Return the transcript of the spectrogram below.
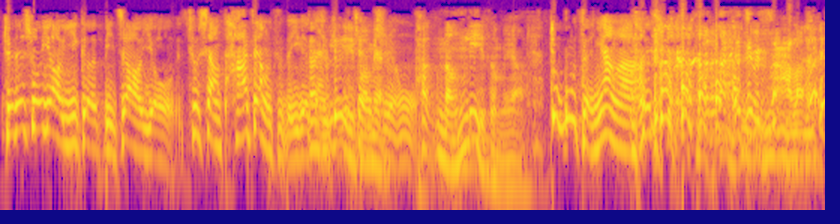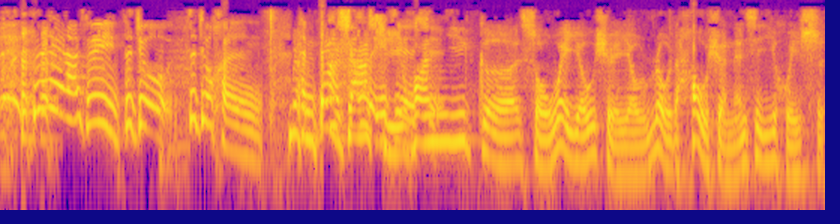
觉得说要一个比较有，就像他这样子的一个但是另一方面，人物，他能力怎么样？就不怎样啊，那 就傻了。对啊，所以这就这就很很悲伤的一件事。喜欢一个所谓有血有肉的候选人是一回事，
